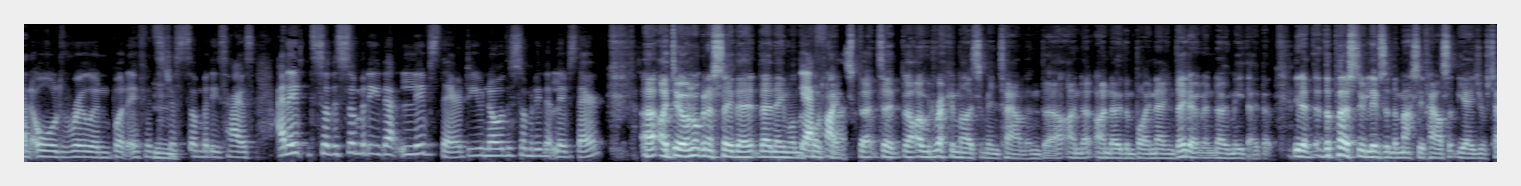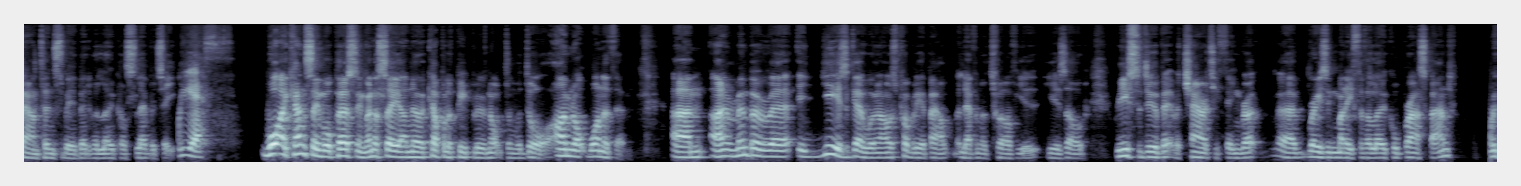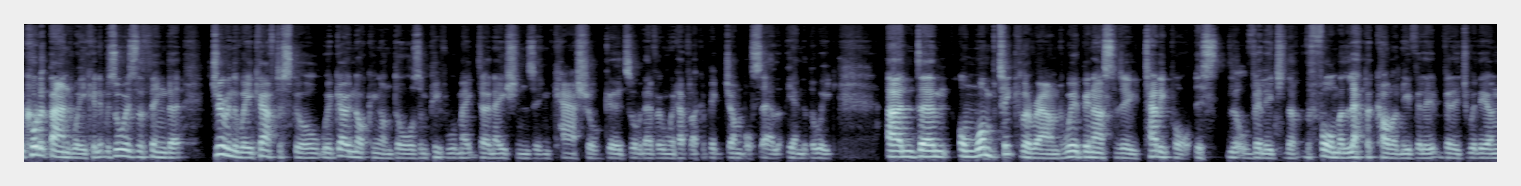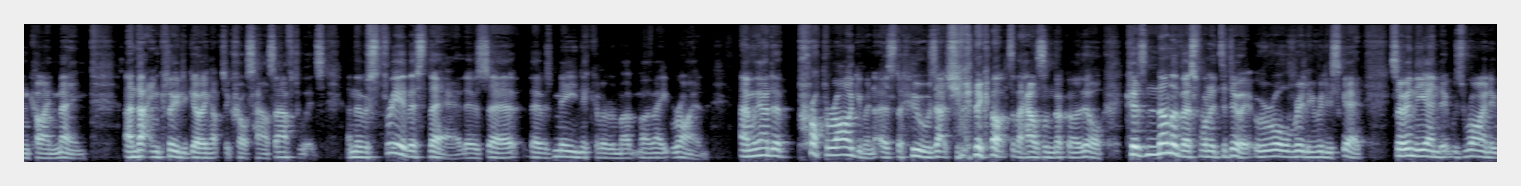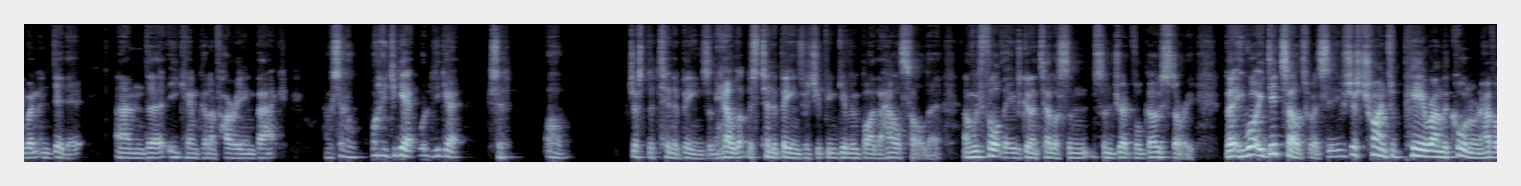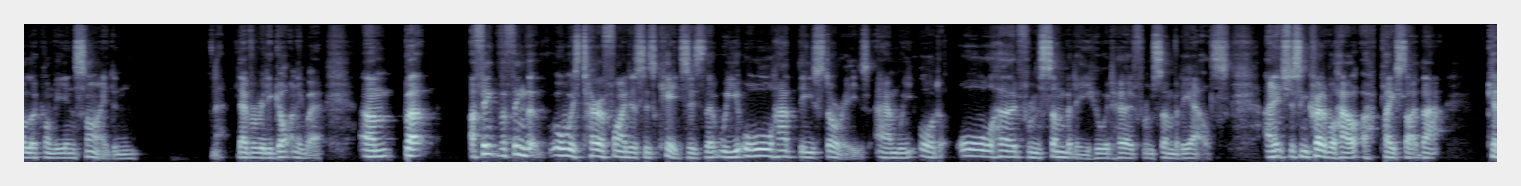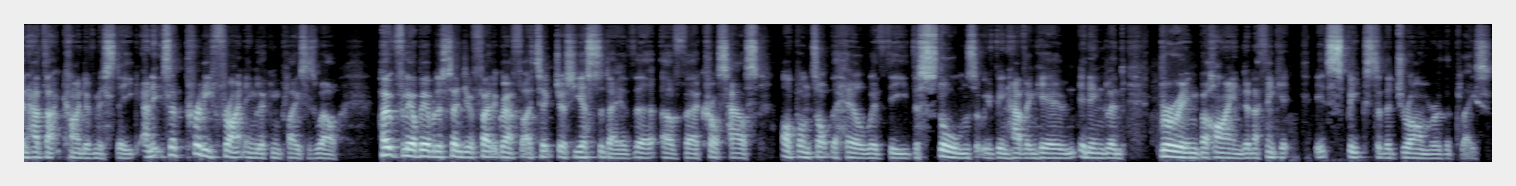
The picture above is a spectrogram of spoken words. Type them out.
an old ruin, but if it's mm. just somebody's house, and if so, there's somebody that lives there. Do you know there's somebody that lives there? Uh, I do. I'm not going to say their, their name on the yeah, podcast, but uh, but I would recognise them in town, and uh, I know I know them by name. They don't know me though, but you know the, the, person who lives in the massive house at the edge of town tends to be a bit of a local celebrity. Yes. What I can say more personally, when I say I know a couple of people who've knocked on the door, I'm not one of them. Um, I remember uh, years ago when I was probably about 11 or 12 year, years old, we used to do a bit of a charity thing, uh, raising money for the local brass band we call it band week and it was always the thing that during the week after school we'd go knocking on doors and people would make donations in cash or goods or whatever and we'd have like a big jumble sale at the end of the week and um, on one particular round we'd been asked to do Taddiport this little village the, the former leper colony village, village, with the unkind name and that included going up to cross house afterwards and there was three of us there there was uh, there was me nicola and my, my mate ryan and we had a proper argument as to who was actually going to go up to the house and knock on the door because none of us wanted to do it. We were all really, really scared. So in the end, it was Ryan who went and did it, and uh, he came kind of hurrying back. And we said, "Oh, what did you get? What did you get?" He said, "Oh." Just a tin of beans, and he held up this tin of beans, which had been given by the householder. And we thought that he was going to tell us some some dreadful ghost story. But he, what he did tell to us, he was just trying to peer around the corner and have a look on the inside, and nah, never really got anywhere. Um, but I think the thing that always terrified us as kids is that we all had these stories and we had all heard from somebody who had heard from somebody else. And it's just incredible how a place like that can have that kind of mystique. And it's a pretty frightening looking place as well. Hopefully, I'll be able to send you a photograph that I took just yesterday of the of uh, Cross House up on top of the hill with the the storms that we've been having here in, in England brewing behind, and I think it it speaks to the drama of the place.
